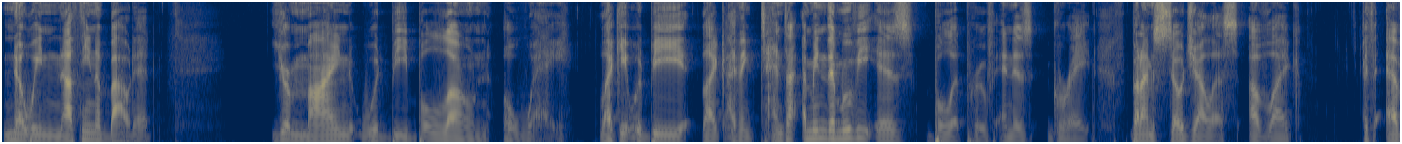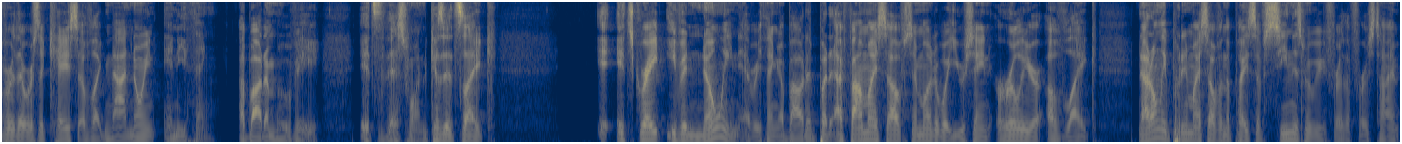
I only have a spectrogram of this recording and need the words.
knowing nothing about it, your mind would be blown away. Like it would be like I think 10 times I mean the movie is bulletproof and is great, but I'm so jealous of like if ever there was a case of like not knowing anything about a movie, it's this one because it's like it's great even knowing everything about it. But I found myself similar to what you were saying earlier of like not only putting myself in the place of seeing this movie for the first time,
